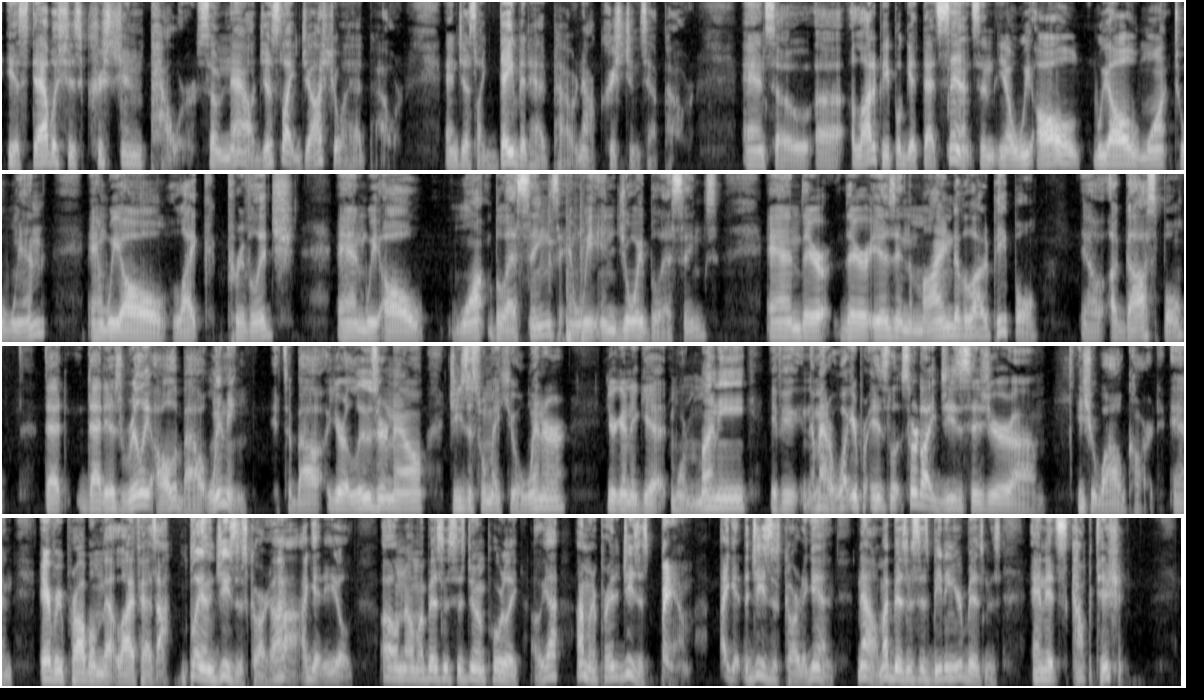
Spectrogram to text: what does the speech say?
he establishes Christian power. So now, just like Joshua had power, and just like David had power, now Christians have power. And so uh, a lot of people get that sense, and you know we all we all want to win, and we all like privilege, and we all want blessings, and we enjoy blessings, and there there is in the mind of a lot of people, you know, a gospel that that is really all about winning it's about you're a loser now. Jesus will make you a winner. You're going to get more money if you, no matter what your is. Sort of like Jesus is your, um, he's your wild card, and every problem that life has, ah, I'm playing the Jesus card. Ah, I get healed. Oh no, my business is doing poorly. Oh yeah, I'm going to pray to Jesus. Bam, I get the Jesus card again. Now my business is beating your business, and it's competition,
